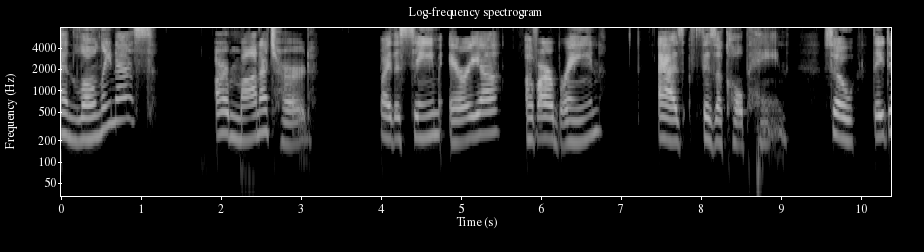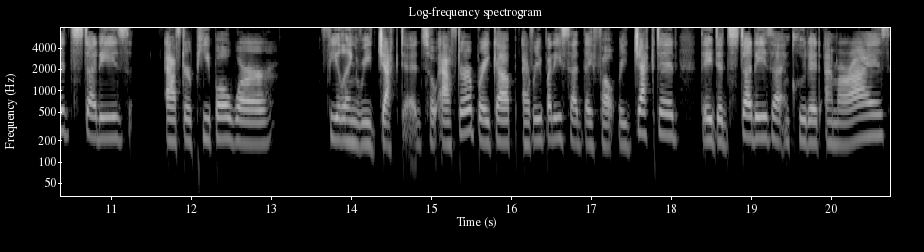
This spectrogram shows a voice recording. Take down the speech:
and loneliness are monitored by the same area of our brain as physical pain. So they did studies after people were feeling rejected. So after a breakup, everybody said they felt rejected. They did studies that included MRIs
